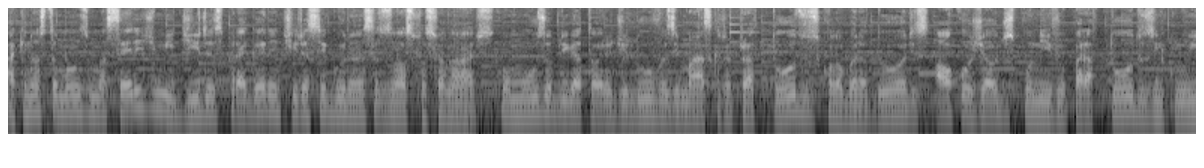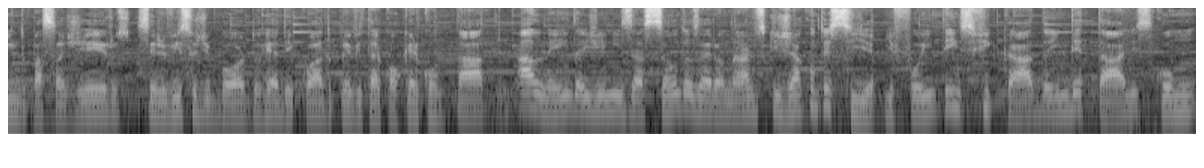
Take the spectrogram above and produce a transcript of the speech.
aqui nós tomamos uma série de medidas para garantir a segurança dos nossos funcionários, como o uso obrigatório de luvas e máscaras para todos os colaboradores, álcool gel disponível para todos, incluindo passageiros, serviço de bordo readequado para evitar qualquer contato, além da higienização das aeronaves que já acontecia e foi intensificada em detalhes, como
